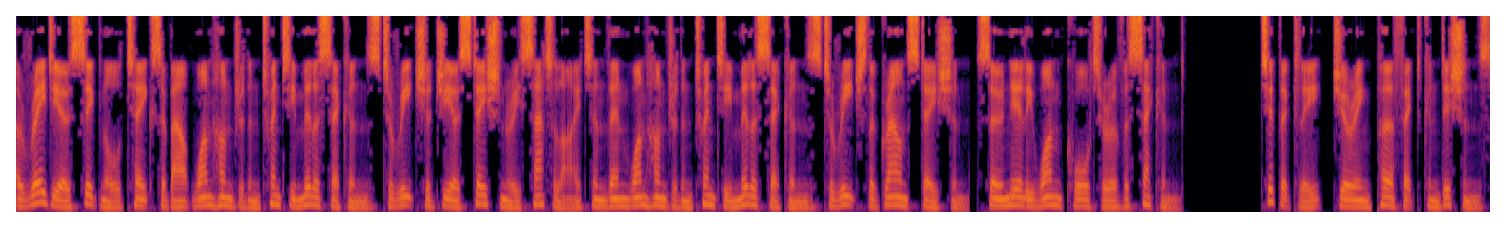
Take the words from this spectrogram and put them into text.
A radio signal takes about 120 milliseconds to reach a geostationary satellite and then 120 milliseconds to reach the ground station, so nearly one quarter of a second. Typically, during perfect conditions,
